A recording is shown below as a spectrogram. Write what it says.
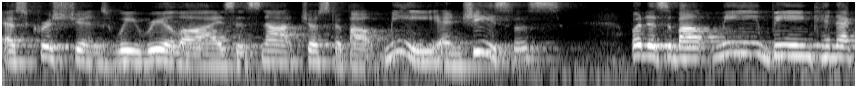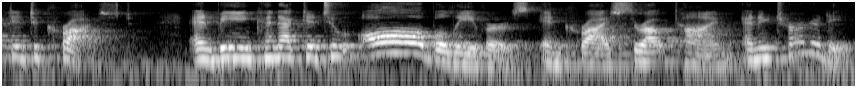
As Christians, we realize it's not just about me and Jesus, but it's about me being connected to Christ and being connected to all believers in Christ throughout time and eternity.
